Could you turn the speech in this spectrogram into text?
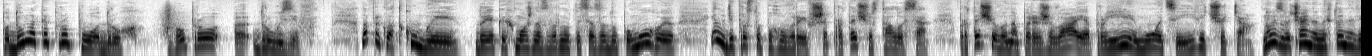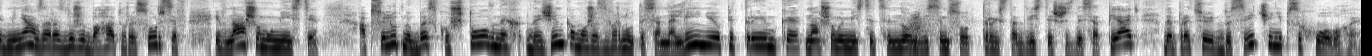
подумати про подруг або про е, друзів. Наприклад, куми, до яких можна звернутися за допомогою, іноді просто поговоривши про те, що сталося, про те, що вона переживає, про її емоції, її відчуття. Ну і звичайно, ніхто не відміняв зараз дуже багато ресурсів і в нашому місті, абсолютно безкоштовних, де жінка може звернутися на лінію підтримки. В нашому місті це 0800 300 265, де працюють досвідчені психологи.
